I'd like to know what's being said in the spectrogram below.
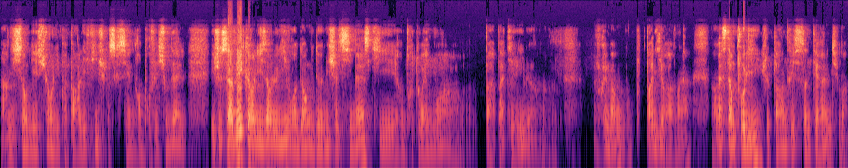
Ardisson, bien sûr, on lui prépare les fiches parce que c'est un grand professionnel. Et je savais qu'en lisant le livre donc de Michel Simès, qui est entre toi et moi pas, pas terrible, hein, vraiment, on peut pas dire, euh, voilà, en restant poli, je vais pas rentrer sur son terrain, tu vois.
